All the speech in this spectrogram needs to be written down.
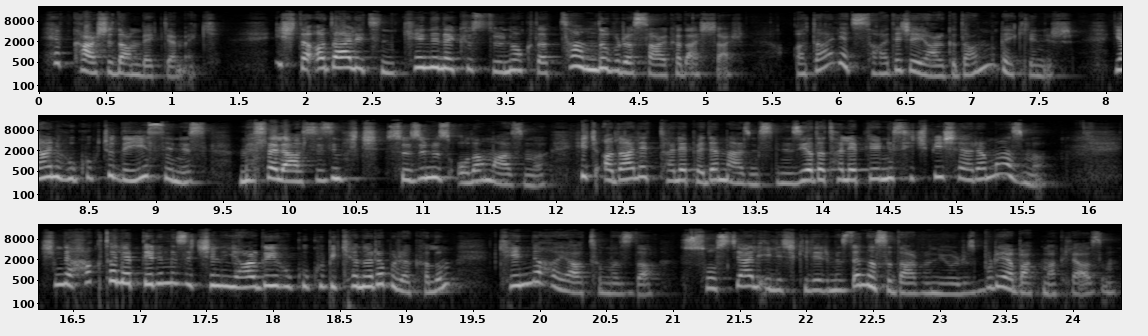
hep karşıdan beklemek. İşte adaletin kendine küstüğü nokta tam da burası arkadaşlar. Adalet sadece yargıdan mı beklenir? Yani hukukçu değilseniz mesela sizin hiç sözünüz olamaz mı? Hiç adalet talep edemez misiniz? Ya da talepleriniz hiçbir işe yaramaz mı? Şimdi hak taleplerimiz için yargıyı hukuku bir kenara bırakalım. Kendi hayatımızda, sosyal ilişkilerimizde nasıl davranıyoruz? Buraya bakmak lazım.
